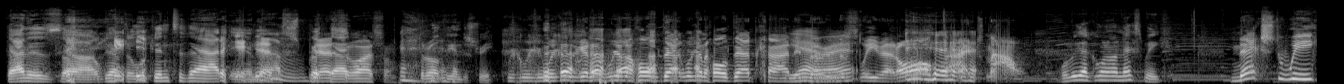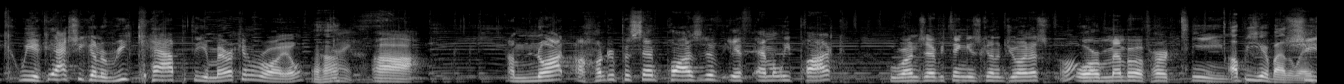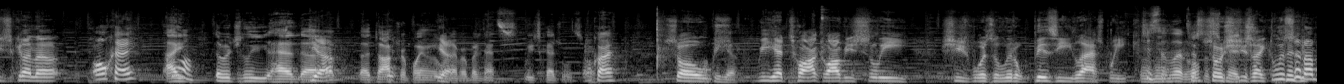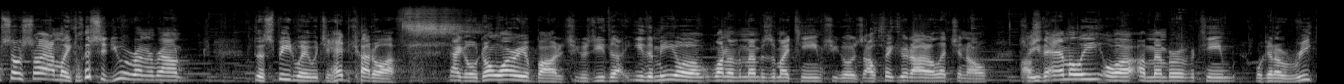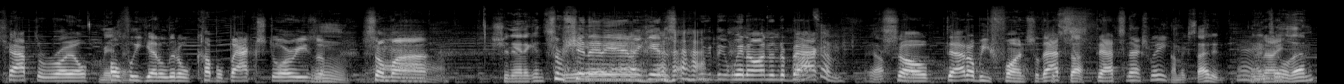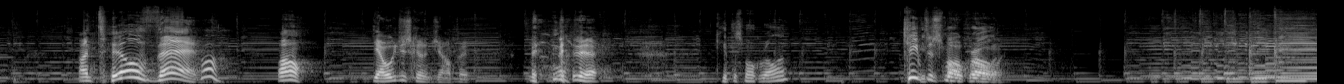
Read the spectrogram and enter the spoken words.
That is, uh, we have to look into that and uh, spread That's that awesome. throughout the industry. We, we, we, we're gonna we're gonna hold that we're gonna hold that card Yeah, in, the, in the right? sleeve at all times now. What do we got going on next week? Next week we are actually going to recap the American Royal. Uh-huh. Nice. Uh, I'm not 100% positive if Emily Park, who runs everything, is going to join us or a member of her team. I'll be here, by the way. She's going to. Okay. I originally had uh, Yeah. a doctor appointment or Yeah. whatever, but that's rescheduled. So. Okay. So be here. we had talked, obviously, she was a little busy last week. Just a little. Just a So smidge. she's like, listen, I'm so sorry. I'm like, listen, you were running around the speedway with your head cut off. I go, don't worry about it. She goes, either either me or one of the members of my team. She goes, I'll figure it out. I'll let you know. So either Emily or a member of a team. We're gonna recap the Royal. Amazing. Hopefully, get a little couple backstories of some uh, Shenanigans? some shenanigans that went on in the back. Awesome. Yeah. So that'll be fun. So that's stuff. that's next week. I'm excited. And Nice. until then, Until then, Oh. oh yeah, we're just gonna jump it. keep the smoke rolling. Keep the smoke rolling.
